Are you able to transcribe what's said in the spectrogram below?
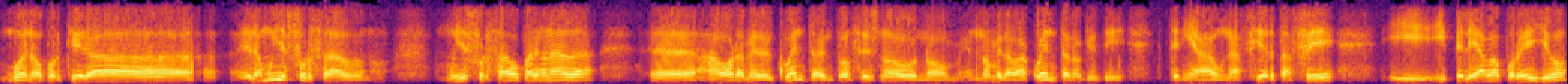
Bueno, porque era, era muy esforzado, ¿no? Muy esforzado para nada. Eh, ahora me doy cuenta, entonces no, no, no me daba cuenta, ¿no? Que tenía una cierta fe y, peleaba por ello,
